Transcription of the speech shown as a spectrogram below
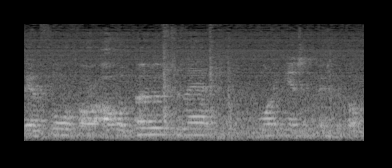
We have four for, all opposed to that, one against Commissioner Colson.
